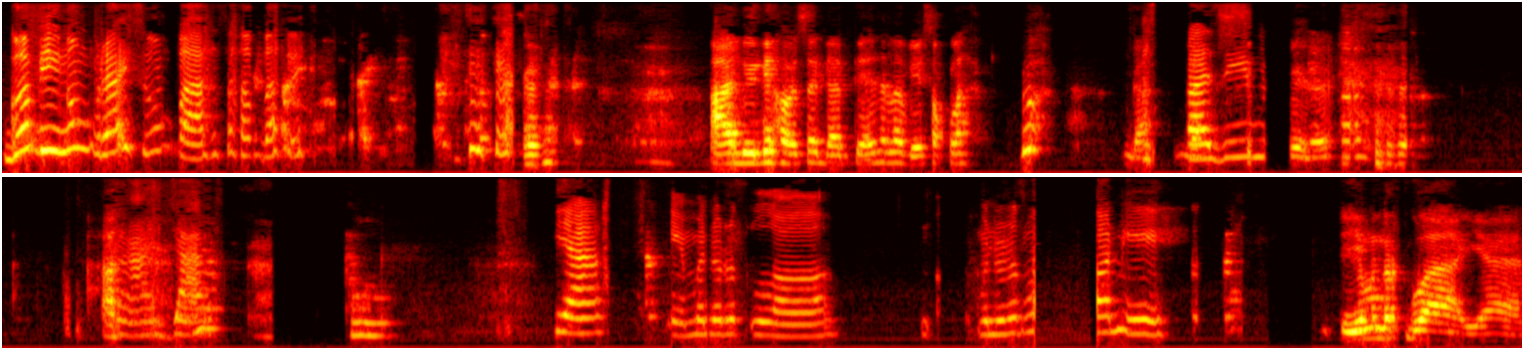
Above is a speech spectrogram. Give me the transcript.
gue bingung Bray sumpah. Sabar. Aduh ini hostnya ganti aja lah besok lah Wah, nggak nggak Lazim. sip, ya. ngajar ya nih, menurut lo menurut lo nih. Iya menurut gua ya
